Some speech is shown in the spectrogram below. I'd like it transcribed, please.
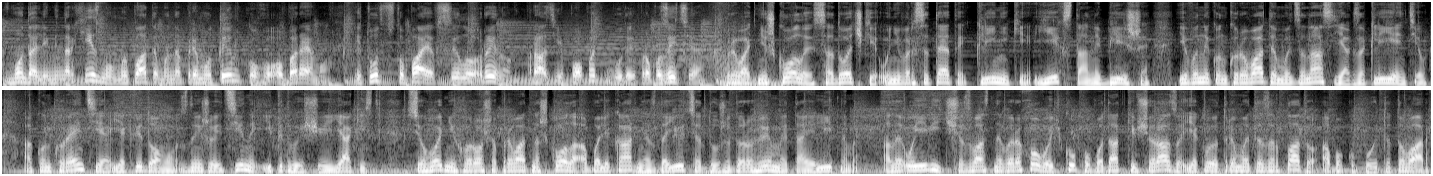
В моделі мінархізму ми платимо напряму тим, кого оберемо. І тут вступає в силу ринок. Раз є попит, буде і пропозиція. Приватні школи, садочки, університети, клініки їх стане більше, і вони конкуруватимуть за нас як за клієнтів. А конкуренція, як відомо, знижує ціни і підвищує якість. Сьогодні хороша приватна школа або лікарня здаються дуже дорогими та елітними. Але уявіть, що з вас не вираховують купу податків щоразу, як ви отримуєте зарплату або купуєте товар.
